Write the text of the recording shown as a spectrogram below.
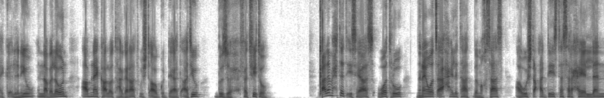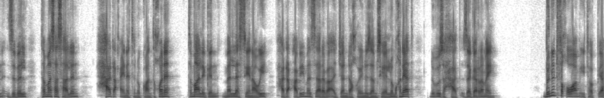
ኣይክእልን እዩ እናበለ እውን ኣብ ናይ ካልኦት ሃገራት ውሽጣዊ ጉዳያት ኣትዩ ብዙሕ ፈትፊቱ ቃለ ምሕተት ኢሳያስ ወትሩ ንናይ ወፃኢ ሓይልታት ብምኽሳስ ኣብ ውሽጢ ዓዲ ዝተሰርሐ የለን ዝብል ተመሳሳልን ሓደ ዓይነትን እኳ እንተኾነ ትማሊ ግን መለስ ዜናዊ ሓደ ዓብዪ መዛረበ ኣጀንዳ ኮይኑ ዘምስየሉ ምኽንያት ንብዙሓት ዘገረመ እዩ ብንድፊ ቀዋም ኢትዮጵያ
